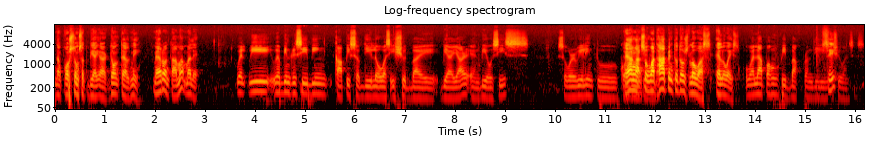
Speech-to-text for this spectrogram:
ng customs at BIR. Don't tell me. Meron, tama? Mali. Well, we, we have been receiving copies of the laws issued by BIR and BOCs. So we're willing to Kaya nga, so what happened to those LOAs? LOAs? Wala pa akong feedback from the See? issuances.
